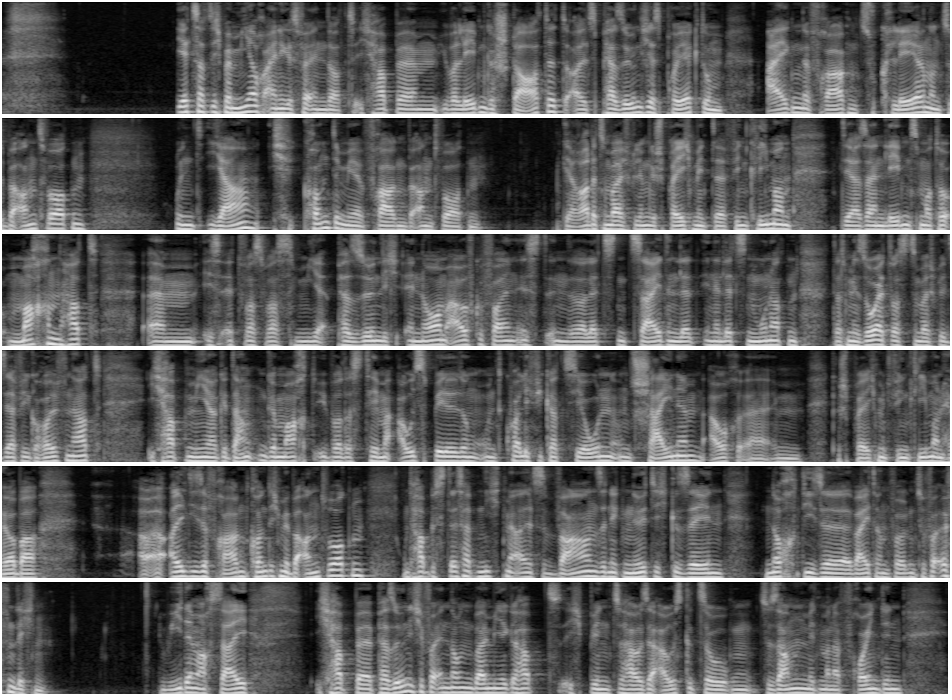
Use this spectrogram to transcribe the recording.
Jetzt hat sich bei mir auch einiges verändert. Ich habe ähm, Überleben gestartet als persönliches Projekt, um eigene Fragen zu klären und zu beantworten. Und ja, ich konnte mir Fragen beantworten. Gerade zum Beispiel im Gespräch mit äh, Finn Kliman, der sein Lebensmotto Machen hat, ähm, ist etwas, was mir persönlich enorm aufgefallen ist in der letzten Zeit, in, in, den letzten Monaten, dass mir so etwas zum Beispiel sehr viel geholfen hat. Ich habe mir Gedanken gemacht über das Thema Ausbildung und Qualifikation und Scheine, auch äh, im Gespräch mit Finn Kliman hörbar. All diese Fragen konnte ich mir beantworten und habe es deshalb nicht mehr als wahnsinnig nötig gesehen, noch diese weiteren Folgen zu veröffentlichen. Wie dem auch sei, ich habe äh, persönliche Veränderungen bei mir gehabt. Ich bin zu Hause ausgezogen, zusammen mit meiner Freundin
